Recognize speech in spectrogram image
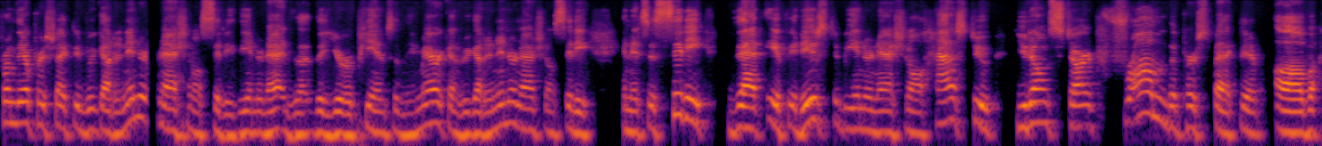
from their perspective we've got an international city the internet the, the europeans and the americans we've got an international city. And it's a city that if it is to be international has to you don't start from the perspective of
